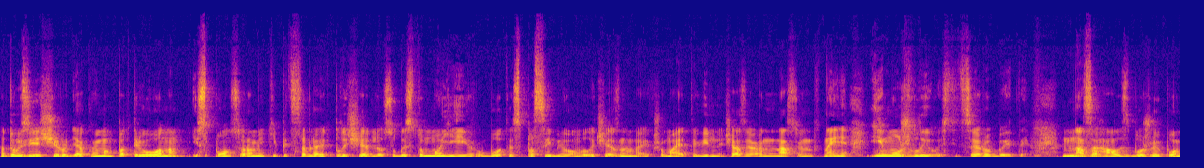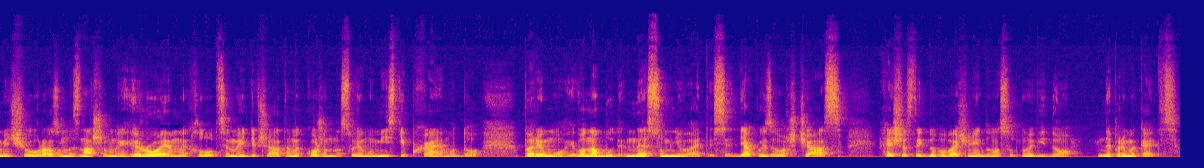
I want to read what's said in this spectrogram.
Друзі, я щиро дякую вам патреонам і спонсорам, які підставляють плече для особисто моєї роботи. Спасибі вам величезними, якщо маєте вільний час, гарний настрій, натхнення і можливості це робити. На загал з Божою поміччю разом із нашими героями, хлопцями і дівчатами, кожен на своєму місці пхаємо до перемоги. Вона буде, не сумнівайтеся. Дякую за ваш час. Хай щастить до побачення і до наступного відео. Не примикайтеся.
